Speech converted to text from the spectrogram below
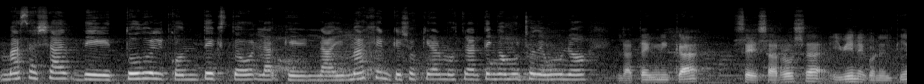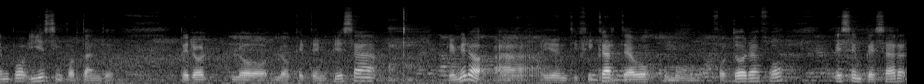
más allá de todo el contexto, la, que la imagen que ellos quieran mostrar tenga mucho de uno. La técnica se desarrolla y viene con el tiempo y es importante, pero lo, lo que te empieza primero a identificarte a vos como fotógrafo es empezar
